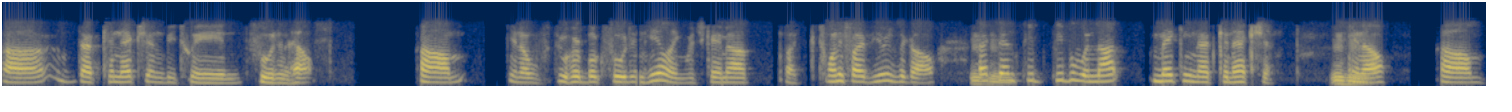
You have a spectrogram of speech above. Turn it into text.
uh, that connection between food and health. Um, you know, through her book Food and Healing, which came out like 25 years ago. Back Mhm. then, pe- people were not making that connection. Mhm. You know, um,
